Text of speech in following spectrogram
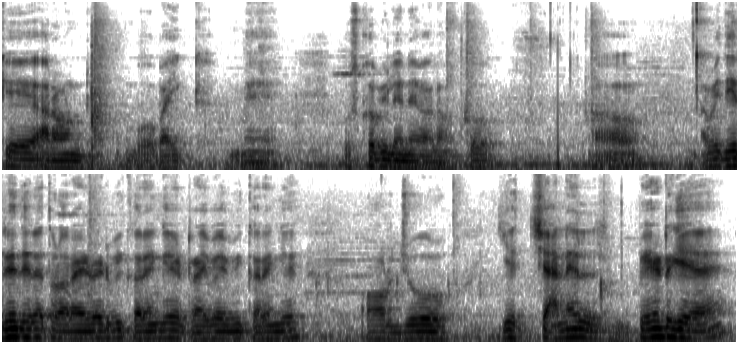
के अराउंड वो बाइक मैं उसको भी लेने वाला हूँ। तो अ, अभी धीरे धीरे थोड़ा राइड वाइड भी करेंगे ड्राइव भी करेंगे। और जो ये चैनल बैठ गया है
